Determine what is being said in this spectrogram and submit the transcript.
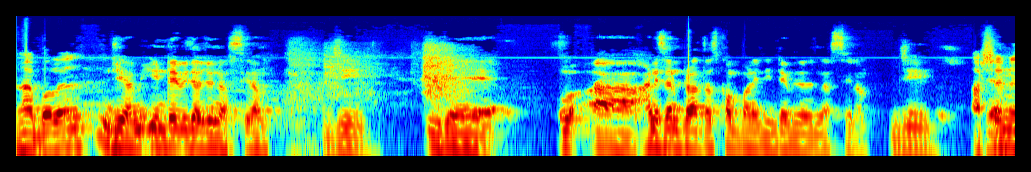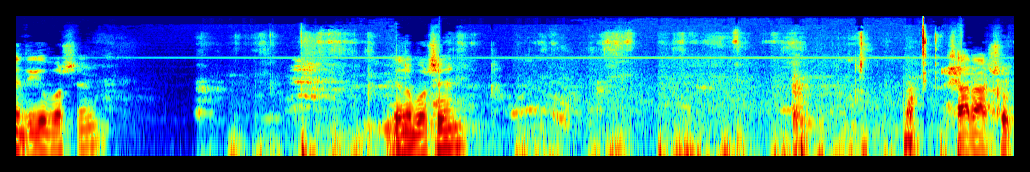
হ্যাঁ বলেন। জি আমি ইন্টারভিউ দেওয়ার জন্য আসছিলাম। জি। যে আনিসান ব্রাদার্স কোম্পানিতে ইন্টারভিউ দেওয়ার জন্য আসছিলাম। জি। আসেন এদিকে বসেন। যেন বসেন। স্যার আসুক।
